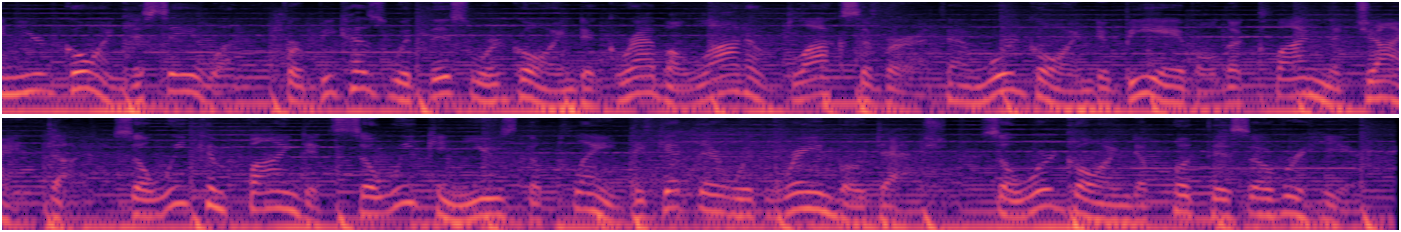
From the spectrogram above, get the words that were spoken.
and you're going to say what? For because with this we're going to grab a lot of blocks of earth and we're going to be able to climb the giant duck so we can find it so we can use the plane to get there with Rainbow Dash. So we're going to put this over here.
